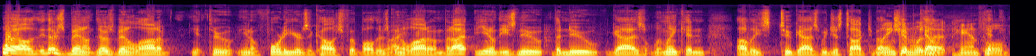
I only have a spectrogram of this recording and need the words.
Well, there's been a, there's been a lot of through you know 40 years of college football. There's right. been a lot of them, but I you know these new the new guys, Lincoln, all these two guys we just talked about. Lincoln Chip was a handful.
